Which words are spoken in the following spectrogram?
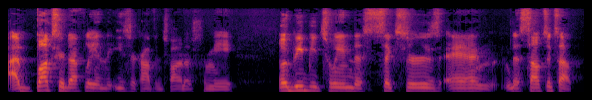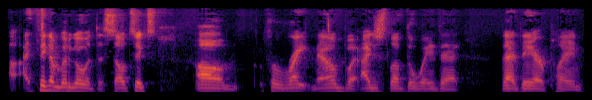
I, Bucks are definitely in the Eastern Conference Finals for me. It would be between the Sixers and the Celtics. I, I think I'm going to go with the Celtics um, for right now, but I just love the way that that they are playing.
